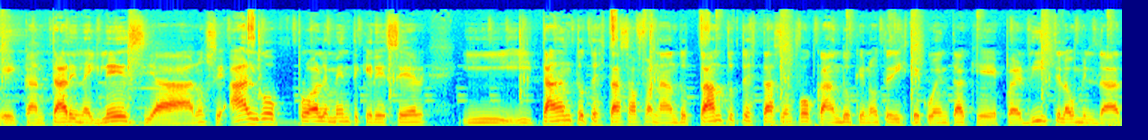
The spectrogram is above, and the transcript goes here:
eh, cantar en la iglesia, no sé, algo probablemente querés ser y, tanto te estás afanando, tanto te estás enfocando que no te diste cuenta que perdiste la humildad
